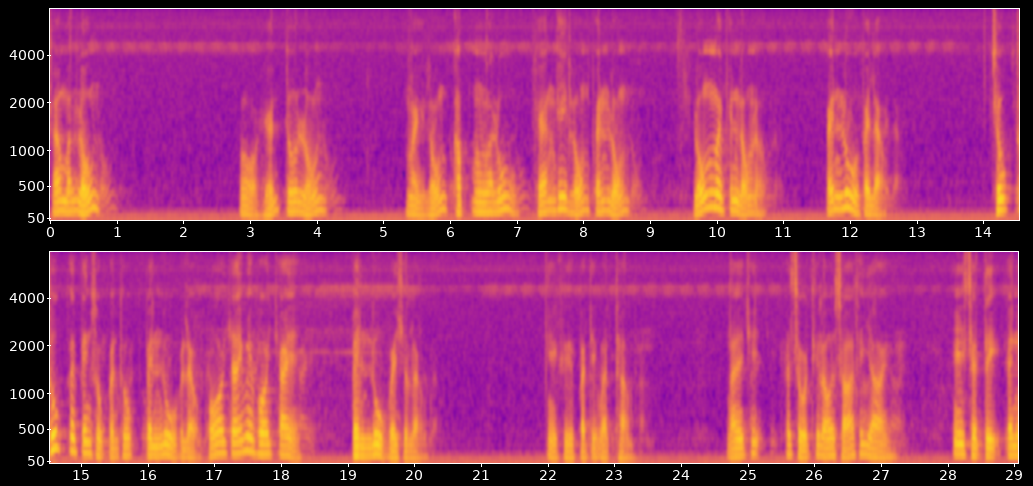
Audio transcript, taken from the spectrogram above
แล้วมันหลง โอ้เห็นตัวหลง ไม่หลงกลับมารู้แทนที่หลงเป็นหลง หลงไม่เป็นหลงหรอกเป็นรู้ไปแล้วสุขทุกข์ไม่เป็นสุขเป็นทุกข์เป็นรู้ไปแล้ว พอใจไม่พอใจ เป็นลูกไปเสียแล้ว นี่คือปฏิบัติธรรมในที่พระสูตรที่เราสาธยาย มีสติไปใน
